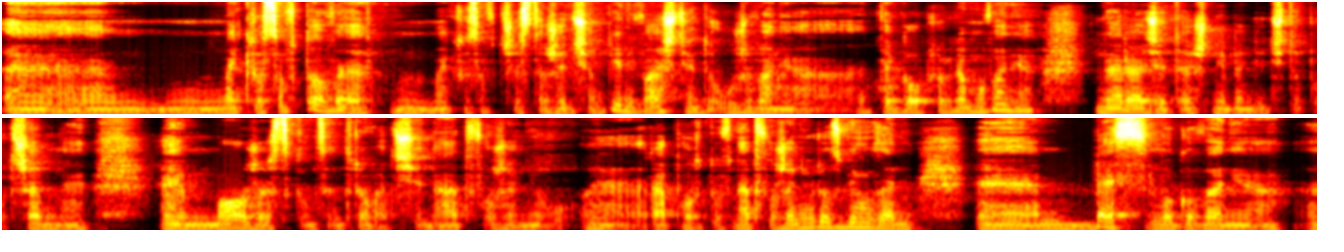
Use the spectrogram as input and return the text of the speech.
e, Microsoftowe, Microsoft 365 właśnie do używania tego oprogramowania. Na razie też nie będzie Ci to potrzebne. E, Możesz skoncentrować się na tworzeniu e, raportów, na tworzeniu rozwiązań e, bez logowania e,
